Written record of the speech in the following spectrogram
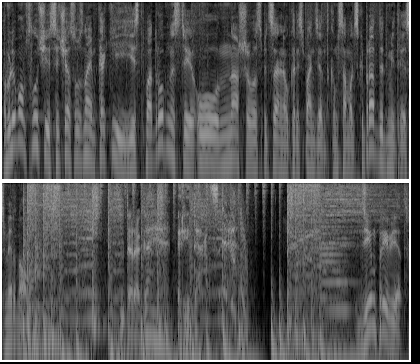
В любом случае, сейчас узнаем, какие есть подробности у нашего специального корреспондента «Комсомольской правды» Дмитрия Смирнова. Дорогая редакция. Дим, привет.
